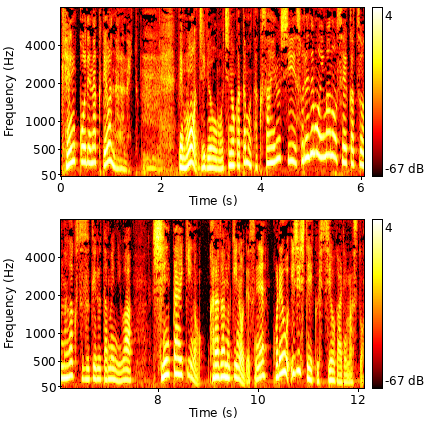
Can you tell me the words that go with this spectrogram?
健康でなくてはならないと。でも持病をお持ちの方もたくさんいるしそれでも今の生活を長く続けるためには身体機能体の機能ですね。これを維持していく必要がありますと。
